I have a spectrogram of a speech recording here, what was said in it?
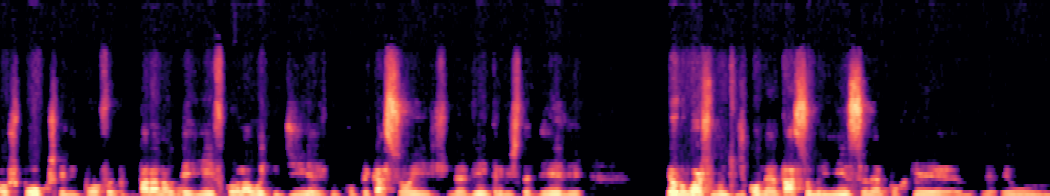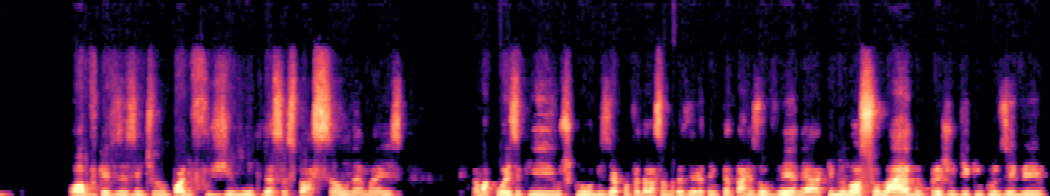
aos poucos, que ele pô, foi parar na UTI, ficou lá oito dias, com complicações, né? vi a entrevista dele. Eu não gosto muito de comentar sobre isso, né? Porque eu óbvio que às vezes a gente não pode fugir muito dessa situação, né? Mas é uma coisa que os clubes e a Confederação Brasileira têm que tentar resolver, né? Aqui do nosso lado prejudica inclusive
